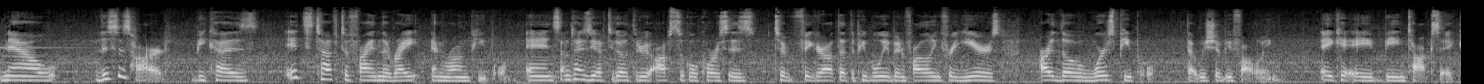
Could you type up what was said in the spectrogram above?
Now, this is hard because it's tough to find the right and wrong people. And sometimes you have to go through obstacle courses to figure out that the people we've been following for years are the worst people that we should be following, aka being toxic.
